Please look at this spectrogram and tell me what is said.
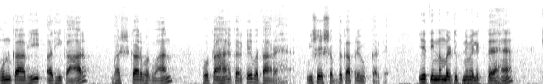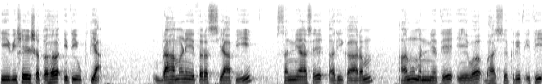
उनका भी अधिकार भाष्कर भगवान होता है करके बता रहे हैं, विशेष शब्द का प्रयोग करके। ये तीन नंबर टिप्पणी में लिखते हैं कि विशेषतः इति उक्तिया, ब्राह्मणेतरस्यापि संन्यासे अधिकारम अनुमन्यते एव भाष्यकृत इति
